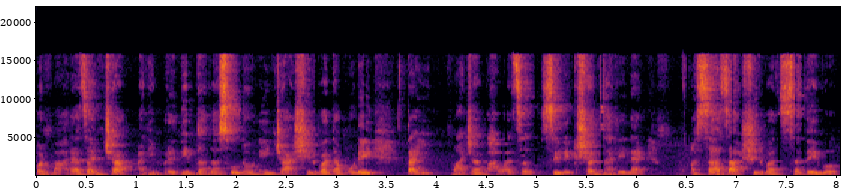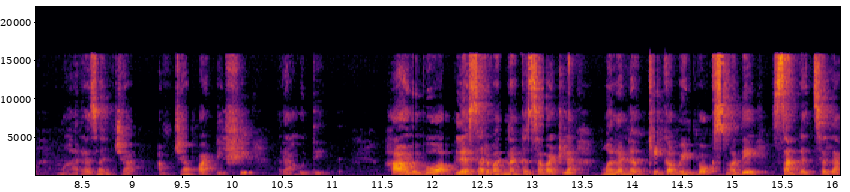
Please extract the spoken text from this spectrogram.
पण महाराजांच्या आणि प्रदीपदादा सोनवणेंच्या आशीर्वादामुळे ताई माझ्या भावाचं सिलेक्शन झालेलं आहे. असाच आशीर्वाद सदैव महाराजांच्या आमच्या पाठीशी राहू देत. हा अनुभव आपल्या सर्वांना कसा वाटला? मला नक्की कमेंट बॉक्समध्ये सांगत चला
